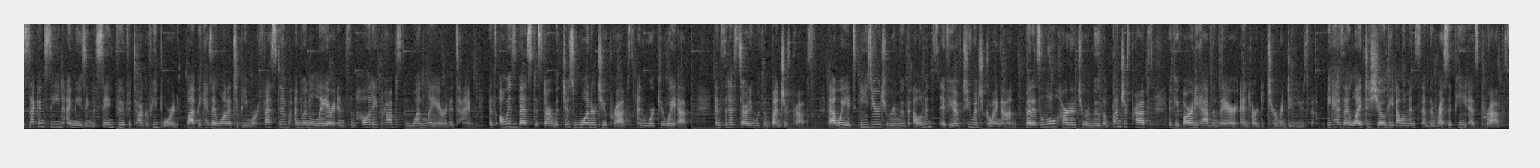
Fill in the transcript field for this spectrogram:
The second scene, I'm using the same food photography board, but because I want it to be more festive, I'm going to layer in some holiday props one layer at a time. It's always best to start with just one or two props and work your way up, instead of starting with a bunch of props. That way it's easier to remove elements if you have too much going on, but it's a little harder to remove a bunch of props if you already have them there and are determined to use them. Because I like to show the elements of the recipe as props,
